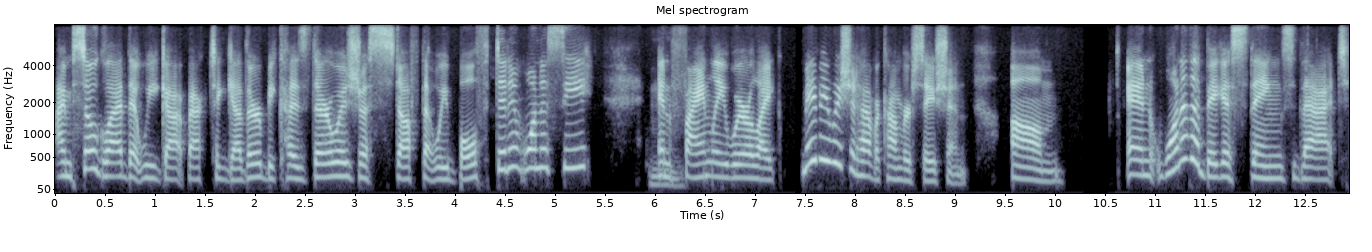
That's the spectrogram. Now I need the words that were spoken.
I'm so glad that we got back together because there was just stuff that we both didn't want to see. And Mm. finally we are like maybe we should have a conversation. Um and one of the biggest things that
